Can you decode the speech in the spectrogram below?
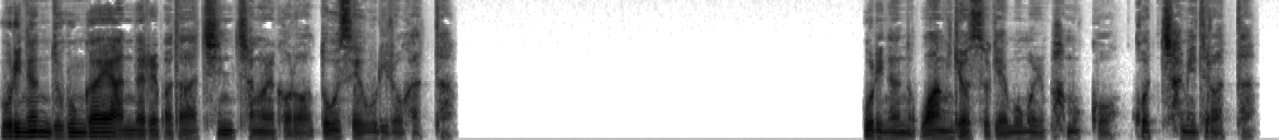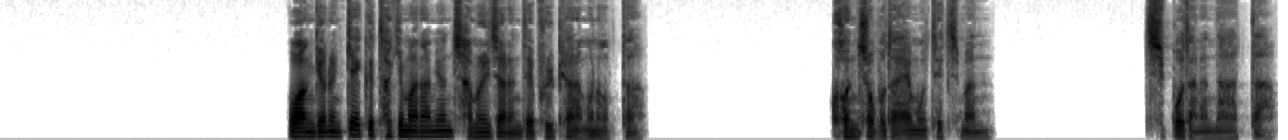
우리는 누군가의 안내를 받아 진창을 걸어 노세우리로 갔다. 우리는 왕겨 속에 몸을 파묻고 곧 잠이 들었다. 왕겨는 깨끗하기만 하면 잠을 자는데 불편함은 없다. 건조보다 애 못했지만 집보다는 나았다.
